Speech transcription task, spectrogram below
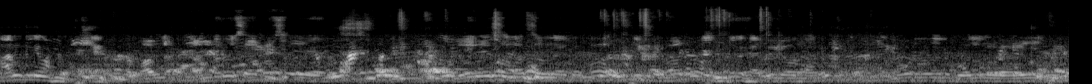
బాధితులు ఏమంటారు వాళ్ళు అందరూ సాటిస్ఫై అయ్యారు వేరే సమస్యలు ఉన్నాయి తప్ప ఇక్కడ మాత్రం అందరూ హ్యాపీగా ఉన్నారు మూడు రోజులు భోజనం కానీ వస్తువులు కానీ అన్ని విధాలు హ్యాపీగా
